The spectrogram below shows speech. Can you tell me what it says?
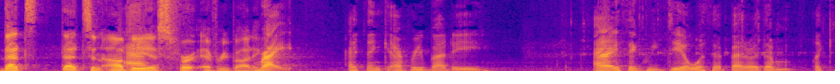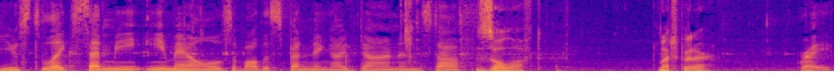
That's that's an obvious Have- for everybody. Right. I think everybody. And I think we deal with it better than like you used to like send me emails of all the spending I'd done and stuff. Zoloft. Much better. Right.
